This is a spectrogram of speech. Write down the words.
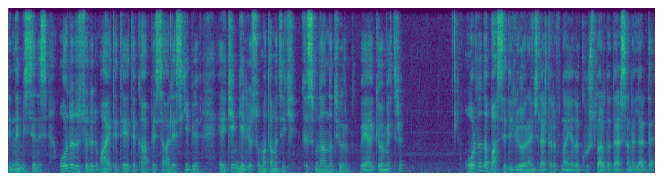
dinlemişseniz orada da söylüyordum. AYT, TYT, KPSS, ALES gibi e, kim geliyorsa matematik kısmını anlatıyorum veya geometri. Orada da bahsediliyor öğrenciler tarafından ya da kurslarda, dershanelerde.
